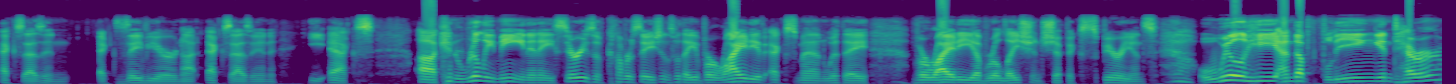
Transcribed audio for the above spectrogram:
X as in Xavier, not X as in EX, uh, can really mean in a series of conversations with a variety of X Men with a variety of relationship experience. Will he end up fleeing in terror,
